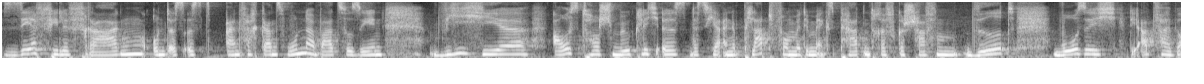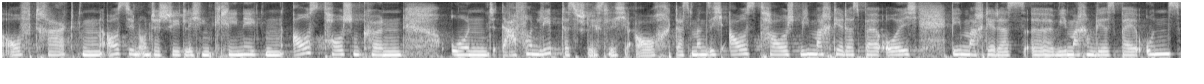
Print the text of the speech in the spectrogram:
sehr viele Fragen und es ist einfach ganz wunderbar zu sehen, wie hier Austausch möglich ist, dass hier eine Plattform mit dem Expertentreff geschaffen wird, wo sich die Abfallbeauftragten aus den unterschiedlichen Kliniken austauschen können und davon lebt es schließlich auch, dass man sich austauscht, wie macht ihr das bei euch, wie macht ihr das, äh, wie machen wir es bei uns,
